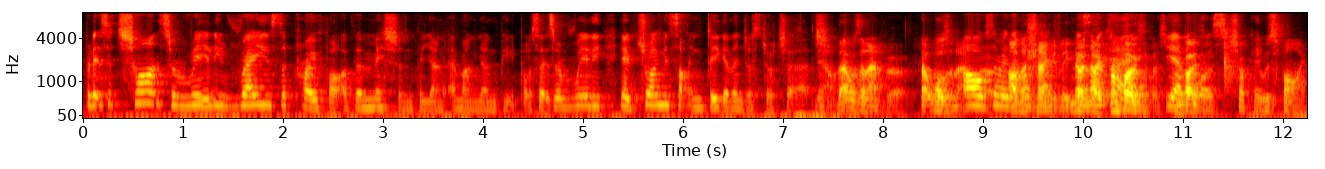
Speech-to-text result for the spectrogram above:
But it's a chance to really raise the profile of the mission for young among young people. So it's a really, you know, join with something bigger than just your church. Now that was an advert. That was an advert. Oh, sorry, that unashamedly. No, no, that from both of us. Yeah, from both was of us. shocking. It was fine.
